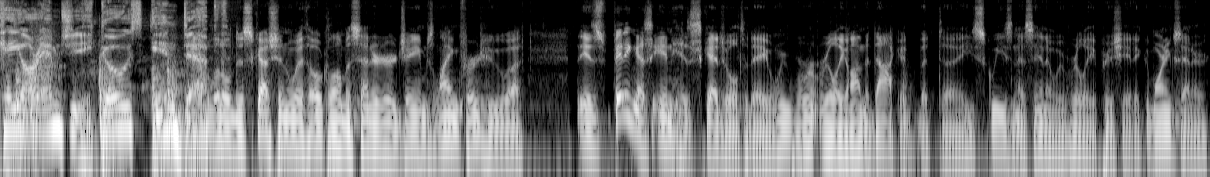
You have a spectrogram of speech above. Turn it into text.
KRMG goes in depth. A little discussion with Oklahoma Senator James Lankford, who uh, is fitting us in his schedule today. We weren't really on the docket, but uh, he's squeezing us in, and we really appreciate it. Good morning, Senator.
